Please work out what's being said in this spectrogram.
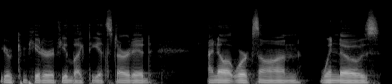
your computer if you'd like to get started. I know it works on Windows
